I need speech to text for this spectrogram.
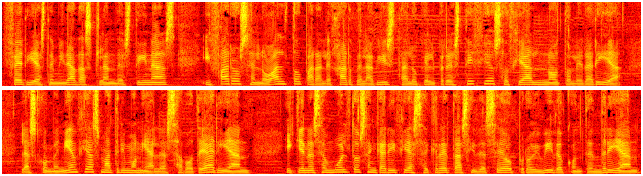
ferias de miradas clandestinas y faros en lo alto para alejar de la vista lo que el prestigio social no toleraría, las conveniencias matrimoniales sabotearían y quienes envueltos en caricias secretas y deseo prohibido contendrían,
